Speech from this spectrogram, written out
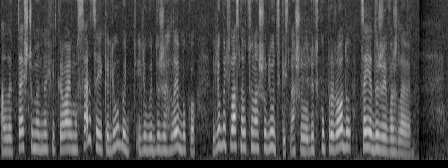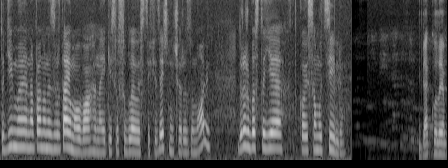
Але те, що ми в них відкриваємо серце, яке любить і любить дуже глибоко, і любить власне цю нашу людськість, нашу людську природу, це є дуже важливим. Тоді ми, напевно, не звертаємо уваги на якісь особливості фізичні чи розумові. Дружба стає такою самоціллю. Деколи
